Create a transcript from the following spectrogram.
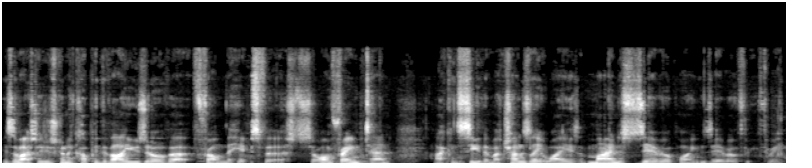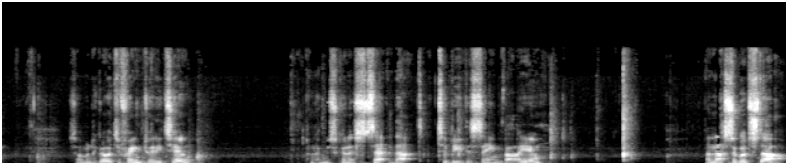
is I'm actually just going to copy the values over from the hips first. So on frame 10, I can see that my translate Y is minus 0.033. So I'm going to go to frame 22, and I'm just going to set that to be the same value and that's a good start.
